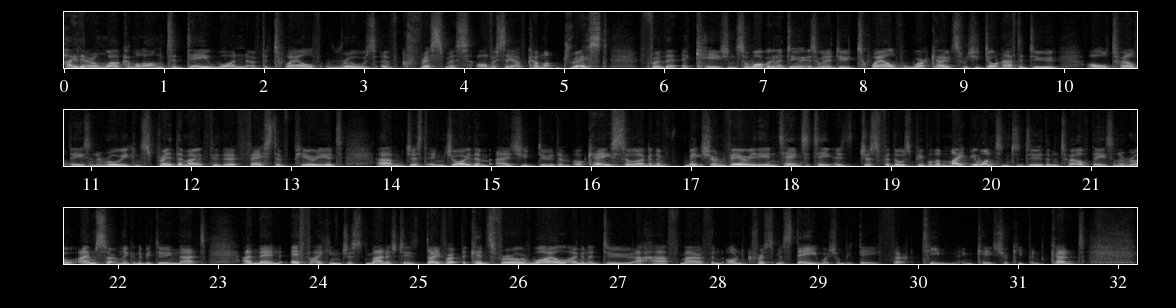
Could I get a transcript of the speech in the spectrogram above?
Hi there, and welcome along to day one of the 12 Rows of Christmas. Obviously, I've come up dressed for the occasion. So, what we're going to do is we're going to do 12 workouts, which you don't have to do all 12 days in a row. You can spread them out through the festive period. Um, just enjoy them as you do them, okay? So, I'm going to make sure and vary the intensity is just for those people that might be wanting to do them 12 days in a row. I'm certainly going to be doing that. And then, if I can just manage to divert the kids for a while, I'm going to do a half marathon on Christmas Day, which will be day 30. 13, in case you're keeping count.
